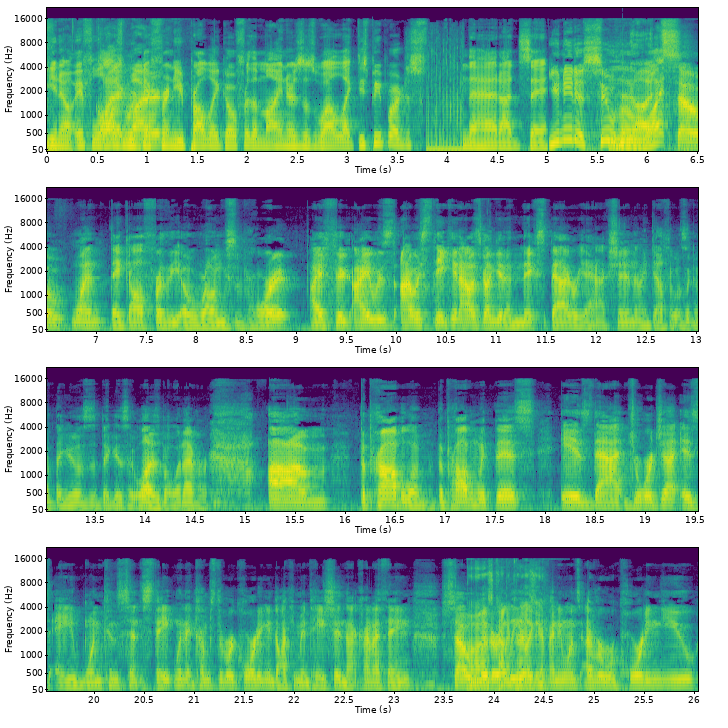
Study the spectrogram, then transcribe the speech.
you know, if laws were different, you'd probably go for the minors as well. Like these people are just in the head. I'd say you need to sue her. Nuts. What? So when they call for the overwhelming support, I fig- I was I was thinking I was gonna get a mixed bag reaction. I definitely wasn't gonna think it was as big as it was, but whatever. Um, the problem, the problem with this is that Georgia is a one consent state when it comes to recording and documentation, that kind of thing. So oh, literally, like if anyone's ever recording you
